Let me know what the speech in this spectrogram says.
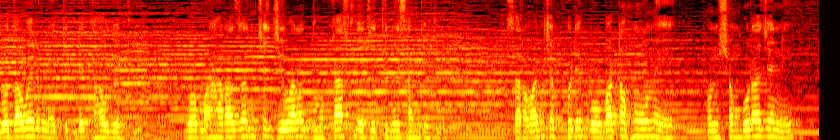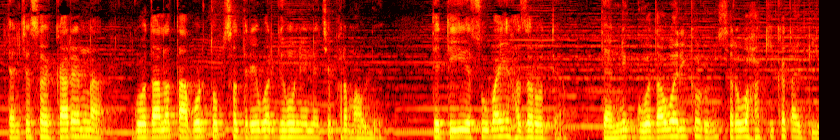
गोदावरीने तिकडे धाव घेतली व महाराजांच्या जीवाला धोका असल्याचे तिने सांगितले. सर्वांच्या पुढे बोबाटा होऊ नये पण शंभूराजांनी त्यांच्या सहकाऱ्यांना गोदाला ताबडतोब सदरेवर घेऊन येण्याचे फरमावले. तेथे येसुबाई हजर होत्या. त्यांनी गोदावरीकडून सर्व हकीकत ऐकली.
